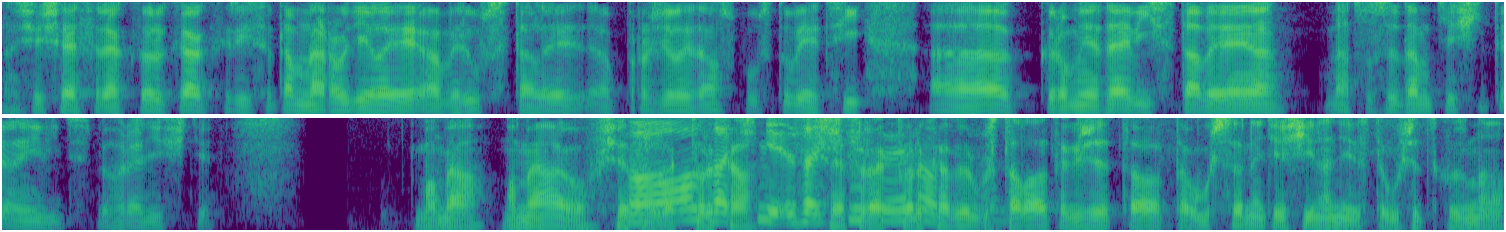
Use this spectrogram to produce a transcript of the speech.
naše šéf-redaktorka, kteří se tam narodili a vyrůstali a prožili tam spoustu věcí. Kromě té výstavy, na co se tam těšíte nejvíc do Hradiště? Mám já, mám já, jo. Šéf no, začni, začni šéf redaktorka vyrůstala, takže ta, ta už se netěší na nic, to už všechno zná.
